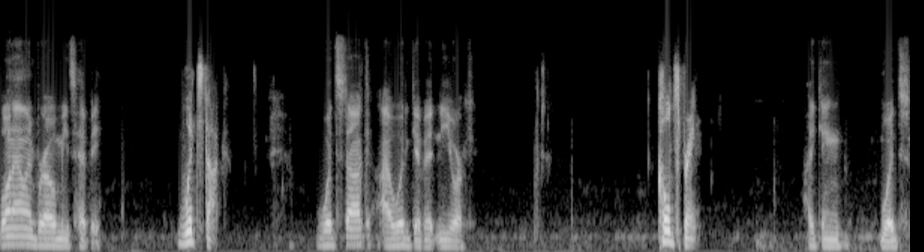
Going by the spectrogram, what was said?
Long Island bro meets hippie. Woodstock. Woodstock, I would give it New York. Cold Spring. Hiking woods.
